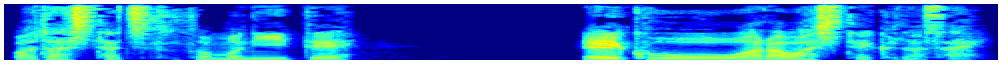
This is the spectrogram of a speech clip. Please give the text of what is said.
私たちと共にいて、栄光を表してください。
